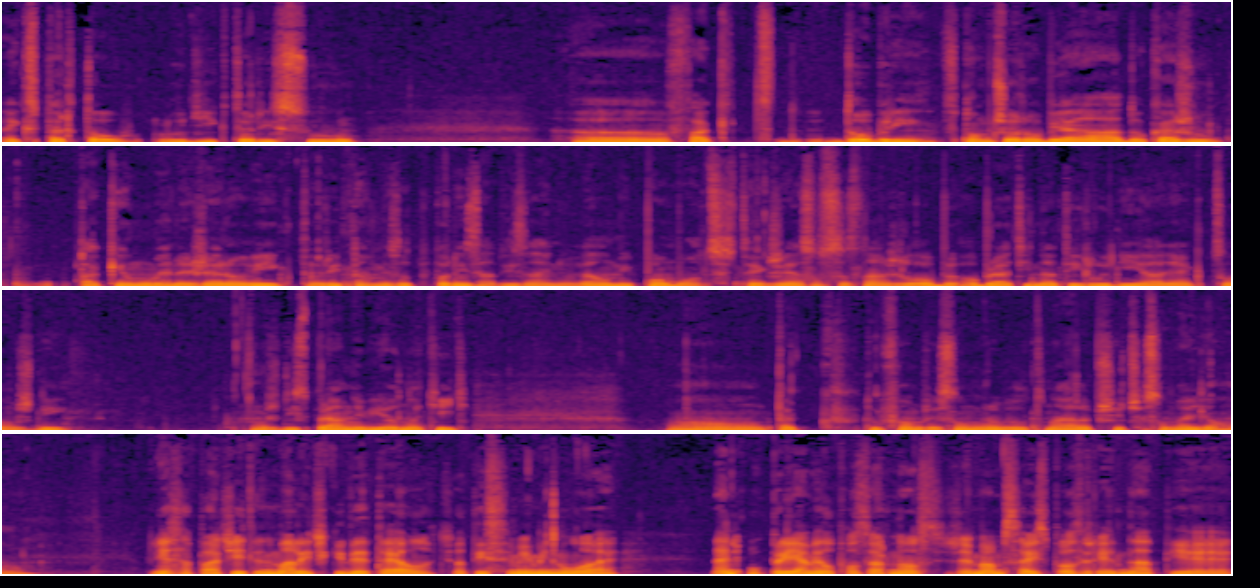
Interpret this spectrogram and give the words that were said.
expertov, ľudí, ktorí sú uh, fakt dobrí v tom, čo robia a dokážu takému manažerovi, ktorý tam je zodpovedný za dizajn, veľmi pomôcť. Takže ja som sa snažil obrátiť na tých ľudí a nejak to vždy, vždy správne vyhodnotiť. Tak dúfam, že som urobil to najlepšie, čo som vedel. No. Mne sa páči ten maličký detail, čo ty si mi minule naň upriamil pozornosť, že mám sa ísť pozrieť na tie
